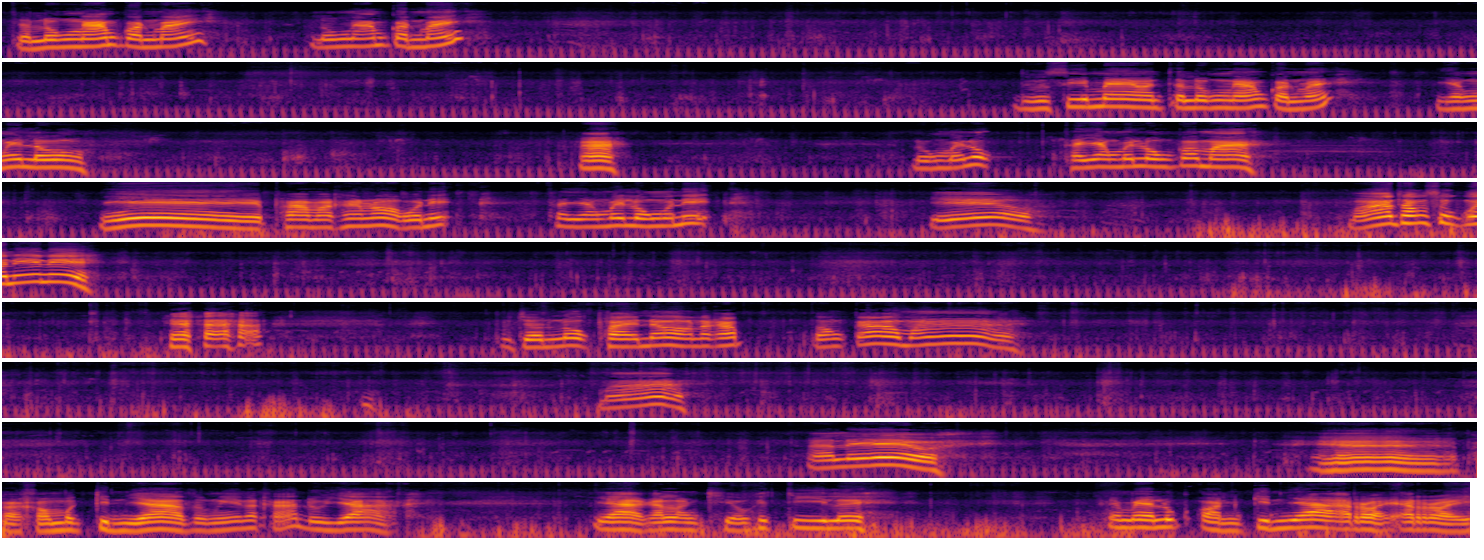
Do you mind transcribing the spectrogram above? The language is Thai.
จะลงน้ำก่อนไหม ลงน้ำก่อนไหม ดูซิแม่มันจะลงน้ำก่อนไหม ยังไม่ลง อะ ลงไหมลูก ถ้ายังไม่ลงก็มา นี่ พามาข้างนอกวันนี้ ถ้ายังไม่ลงวันนี้ เยว มาทองสุกมานี่นี่ ผู้จนโลกภายนอกนะครับต้องก้าวมา มามาเร็ว อ่าพาเขามากินหญ้าตรงนี้นะคะ ดูหญ้าหญ้ากำลังเขียวขจีเลย ให้แม่ลูกอ่อนกินหญ้าอร่อยอร่อย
